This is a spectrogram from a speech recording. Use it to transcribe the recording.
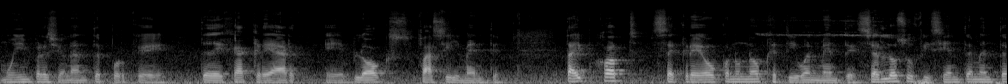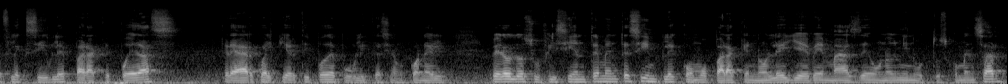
muy impresionante porque te deja crear eh, blogs fácilmente. TypeHot se creó con un objetivo en mente, ser lo suficientemente flexible para que puedas crear cualquier tipo de publicación con él pero lo suficientemente simple como para que no le lleve más de unos minutos comenzar.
